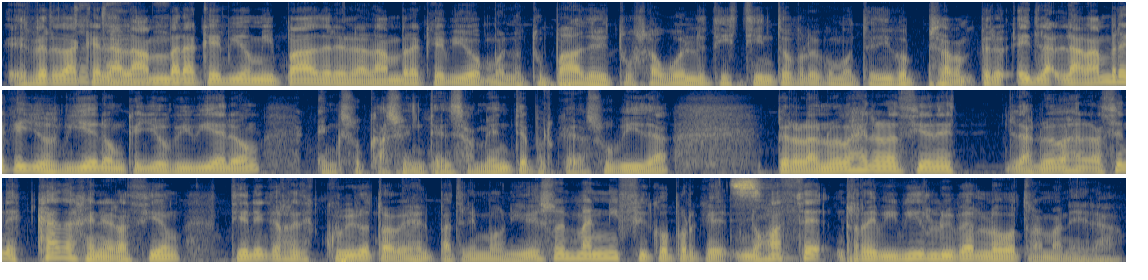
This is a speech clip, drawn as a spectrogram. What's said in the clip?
Es verdad que la Alhambra que vio mi padre, la Alhambra que vio, bueno, tu padre y tus abuelos es distinto, pero como te digo, pero la, la, Alhambra que ellos vieron, que ellos vivieron, en su caso intensamente, porque era su vida, pero las nuevas generaciones, las nuevas generaciones, cada generación tiene que redescubrir otra vez el patrimonio. Y eso es magnífico porque nos hace revivirlo y verlo de otra manera.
